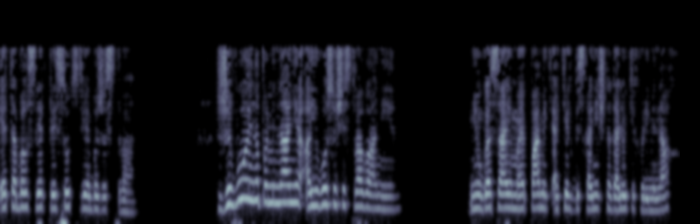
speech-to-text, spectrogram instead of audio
Это был след присутствия божества живое напоминание о его существовании, неугасаемая память о тех бесконечно далеких временах,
